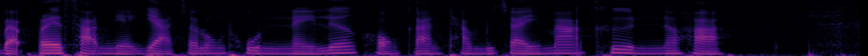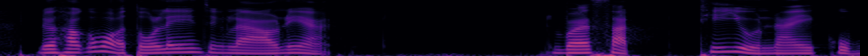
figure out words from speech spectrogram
แบบบริษัทเนี่ยอยากจะลงทุนในเรื่องของการทำวิจัยมากขึ้นนะคะ โดยเขาก็บอกตัวเลขจริงแล้วเนี่ย บริษัทที่อยู่ในกลุ่ม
